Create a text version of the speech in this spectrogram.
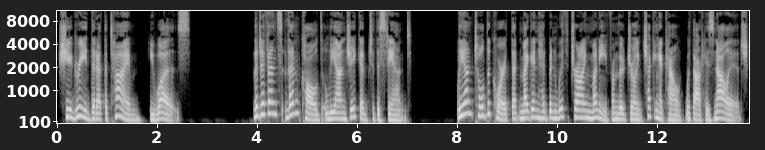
She agreed that at the time he was. The defense then called Leon Jacob to the stand. Leon told the court that Megan had been withdrawing money from their joint checking account without his knowledge.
